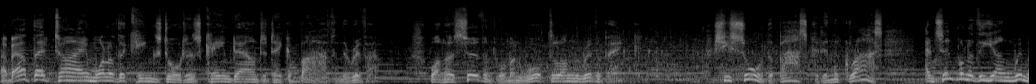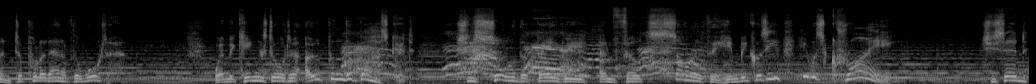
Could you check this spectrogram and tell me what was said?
About that time, one of the king's daughters came down to take a bath in the river. while her servant woman walked along the riverbank. She saw the basket in the grass and sent one of the young women to pull it out of the water. When the king's daughter opened the basket, she saw the baby and felt sorry for him because he, he was crying. She said,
